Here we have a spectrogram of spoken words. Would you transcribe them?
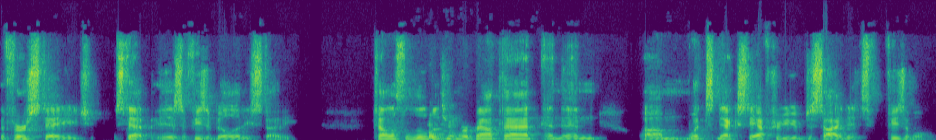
the first stage step is a feasibility study. Tell us a little That's bit right. more about that, and then um, what's next after you've decided it's feasible.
